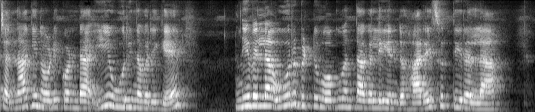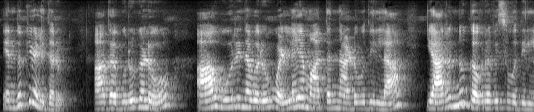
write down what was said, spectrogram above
ಚೆನ್ನಾಗಿ ನೋಡಿಕೊಂಡ ಈ ಊರಿನವರಿಗೆ ನೀವೆಲ್ಲ ಊರು ಬಿಟ್ಟು ಹೋಗುವಂತಾಗಲಿ ಎಂದು ಹಾರೈಸುತ್ತೀರಲ್ಲ ಎಂದು ಕೇಳಿದರು. ಆಗ ಗುರುಗಳು, ಆ ಊರಿನವರು ಒಳ್ಳೆಯ ಮಾತನ್ನಾಡುವುದಿಲ್ಲ, ಯಾರನ್ನೂ ಗೌರವಿಸುವುದಿಲ್ಲ.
